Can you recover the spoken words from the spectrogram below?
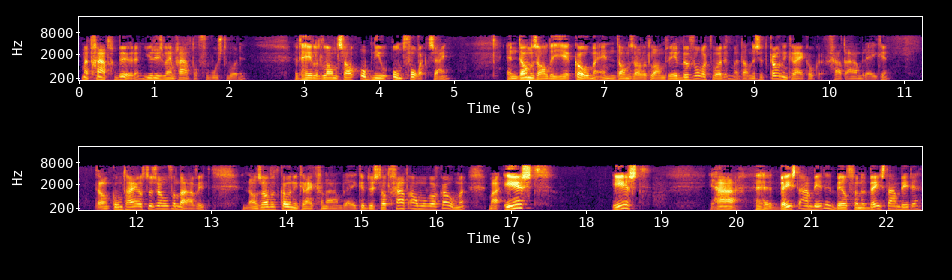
Maar het gaat gebeuren. Jeruzalem gaat nog verwoest worden. Het hele land zal opnieuw ontvolkt zijn. En dan zal de Heer komen en dan zal het land weer bevolkt worden. Maar dan is het koninkrijk ook gaat aanbreken. Dan komt hij als de zoon van David. En dan zal het koninkrijk gaan aanbreken. Dus dat gaat allemaal wel komen. Maar eerst, eerst, ja, het beest aanbidden, het beeld van het beest aanbidden.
